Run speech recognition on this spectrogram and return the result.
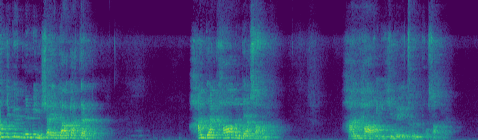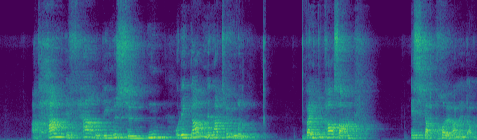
han til Gudmund Vinsja en dag at han der karen der, sa han, han har jeg ikke mye tro på, sa han. At han er ferdig med synden og den gamle naturen. Veit du hva, sa han? Jeg skal prøve han en dag.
